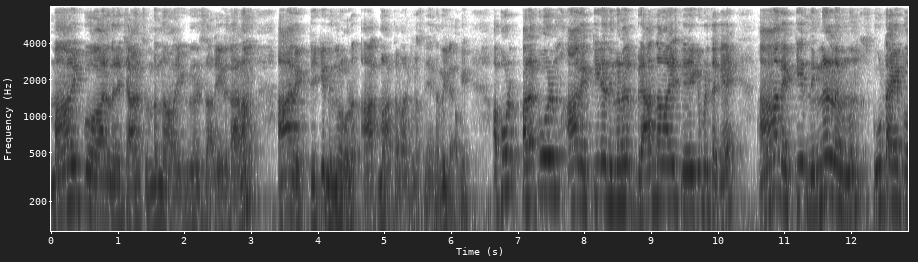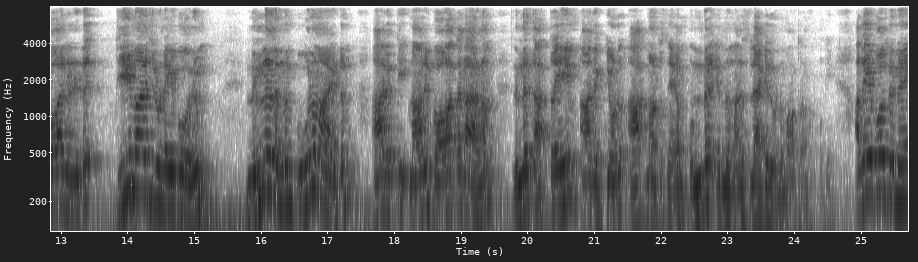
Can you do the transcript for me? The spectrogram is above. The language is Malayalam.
മാറിപ്പോകാൻ വരെ ചാൻസ് ഉണ്ടെന്നാണ് യൂണിവേഴ്സ് അറിയുന്നത്. കാരണം ആ വ്യക്തിക്ക് നിങ്ങളോട് ആത്മാർത്ഥമായിട്ടുള്ള സ്നേഹമില്ല. ഓക്കെ അപ്പോൾ പലപ്പോഴും ആ വ്യക്തിനെ നിങ്ങൾ ഭ്രാന്തമായി സ്നേഹിക്കുമ്പോഴത്തേക്ക് ആ വ്യക്തി നിങ്ങളിൽ നിന്നും സ്കൂട്ടായി പോകാൻ വേണ്ടിയിട്ട് തീരുമാനിച്ചിട്ടുണ്ടെങ്കിൽ പോലും നിങ്ങളിൽ നിന്നും പൂർണമായിട്ടും ആ വ്യക്തി മാറിപ്പോകാത്ത കാരണം നിങ്ങൾക്ക് അത്രയും ആ വ്യക്തിയോട് ആത്മാർത്ഥ സ്നേഹം ഉണ്ട് എന്ന് മനസ്സിലാക്കിയത് കൊണ്ട് മാത്രമാണ്. ഓക്കെ അതേപോലെ തന്നെ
